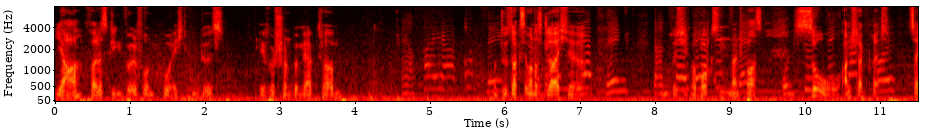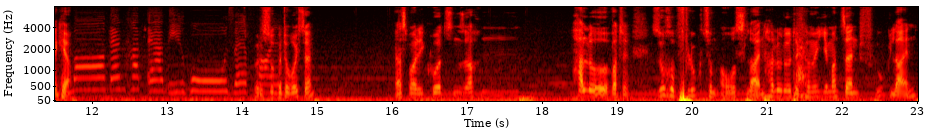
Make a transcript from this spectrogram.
Ja, weil das gegen Wölfe und Co. echt gut ist. Wie wir schon bemerkt haben. Und du sagst immer das gleiche. Soll ich mal boxen? Nein, Spaß. So, Anschlagbrett. Zeig her. Würdest du bitte ruhig sein? Erstmal die kurzen Sachen. Hallo, warte. Suche Flug zum Ausleihen. Hallo Leute, kann mir jemand seinen Flug leihen?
